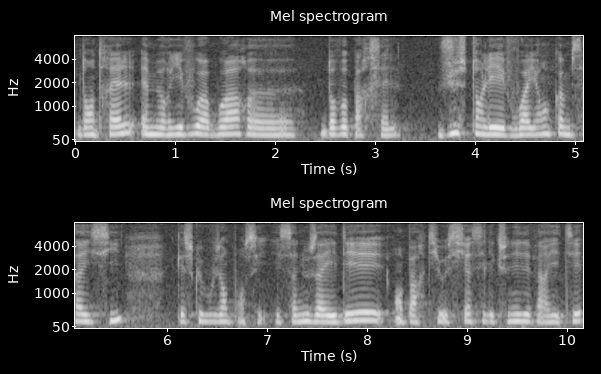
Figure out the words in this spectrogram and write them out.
d'entre elles aimeriez-vous avoir euh, dans vos parcelles? Juste en les voyant comme ça ici, qu'est-ce que vous en pensez? Et ça nous a aidé en partie aussi à sélectionner des variétés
